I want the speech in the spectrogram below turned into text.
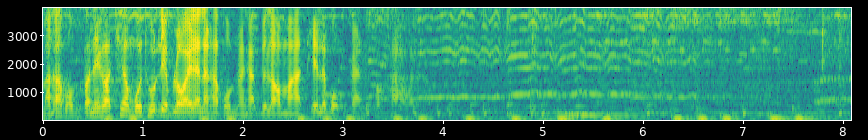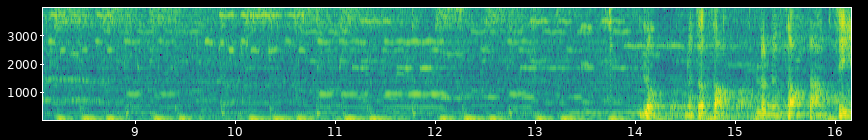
มาครับผมตอนนี้ก็เชื่อมบลูทูธเรียบร้อยแล้วนะครับผมนะครับเดี๋ยวเรามาเทสระบบกันคร่าวๆ หลดโหลดทดสอบหลดหนึ่งสองสามสี่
